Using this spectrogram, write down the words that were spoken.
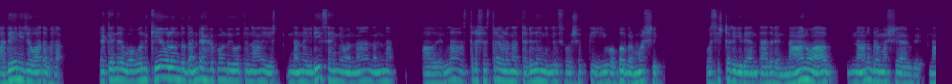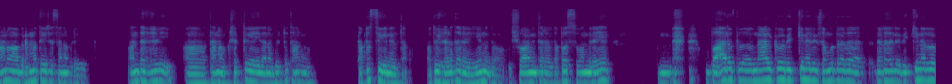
ಅದೇ ನಿಜವಾದ ಬಲ. ಯಾಕೆಂದ್ರೆ ಒಂದು ಕೇವಲ ಒಂದು ದಂಡ ಹಿಡ್ಕೊಂಡು ಇವತ್ತು ನಾನು ಎಷ್ಟು ನನ್ನ ಇಡೀ ಸೈನ್ಯವನ್ನ ನನ್ನ ಆ ಎಲ್ಲಾ ಅಸ್ತ್ರಶಸ್ತ್ರಗಳನ್ನ ತಡೆದೇ ನಿಲ್ಲಿಸುವ ಶಕ್ತಿ ಈ ಒಬ್ಬ ಬ್ರಹ್ಮರ್ಷಿ ವಸಿಷ್ಠರಿಗಿದೆ ಅಂತ ಆದರೆ ನಾನು ಆ ನಾನು ಬ್ರಹ್ಮಶ್ರೀ ಆಗ್ಬೇಕು. ನಾನು ಆ ಬ್ರಹ್ಮ ತೇಜಸ್ಸನ್ನು ಪಡಿಬೇಕು. ಅಂತ ಹೇಳಿ ಆ ತಾನು ಕ್ಷತ್ರಿಯ ಇದನ್ನು ಬಿಟ್ಟು ತಾನು ತಪಸ್ಸಿಗೆ ನಿಲ್ತ ಅದು ಹೇಳ್ತಾರೆ ಏನದು ವಿಶ್ವಾಮಿತ್ರರ ತಪಸ್ಸು ಅಂದ್ರೆ ಭಾರತದ ನಾಲ್ಕು ದಿಕ್ಕಿನಲ್ಲಿ ಸಮುದ್ರದ ದಡದಲ್ಲಿ ದಿಕ್ಕಿನಲ್ಲೂ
